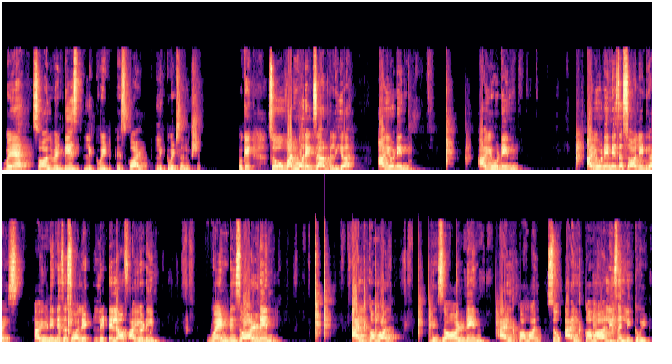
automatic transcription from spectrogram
where solvent is liquid is called liquid solution. Okay. So one more example here. Iodine. Iodine. Iodine is a solid guys. Iodine is a solid. Little of iodine when dissolved in alcohol. Dissolved in alcohol. So alcohol is a liquid.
